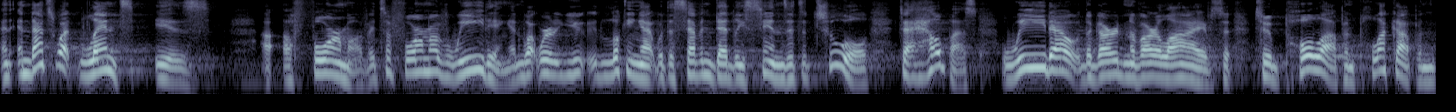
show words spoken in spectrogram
And, and that's what Lent is a, form of. It's a form of weeding. And what we're looking at with the seven deadly sins, it's a tool to help us weed out the garden of our lives, to, pull up and pluck up and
